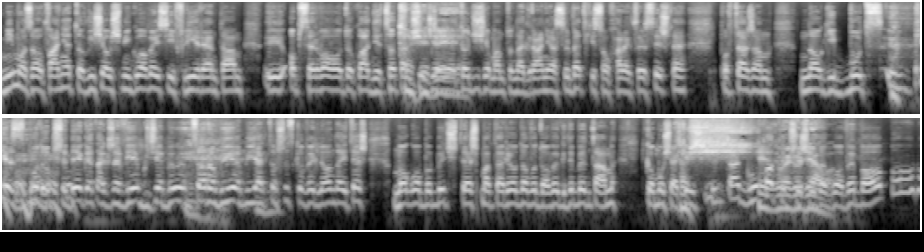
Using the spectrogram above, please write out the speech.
mimo zaufania to wisiał śmigłowej z flirem tam, y, obserwował dokładnie, co tam co się, się dzieje. dzieje. Do dzisiaj mam to nagrania, sylwetki są charakterystyczne. Powtarzam, nogi, but, y, pies z budą przebiega, także wiem, gdzie byłem, co robiłem i jak to wszystko wygląda i też mogłoby być też materiał dowodowy, gdybym tam komuś jakieś tak, głupoty przyszły działo. do głowy, bo, bo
